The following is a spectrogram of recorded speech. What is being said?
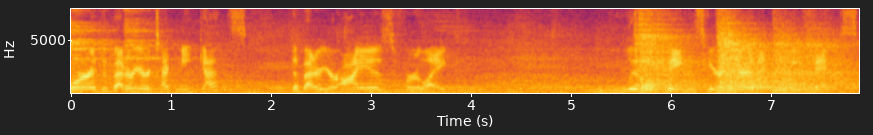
or the better your technique gets, the better your eye is for like little things here and there that can be fixed.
